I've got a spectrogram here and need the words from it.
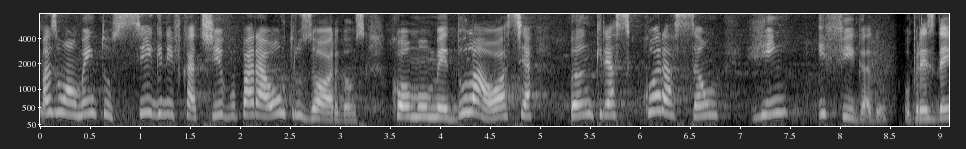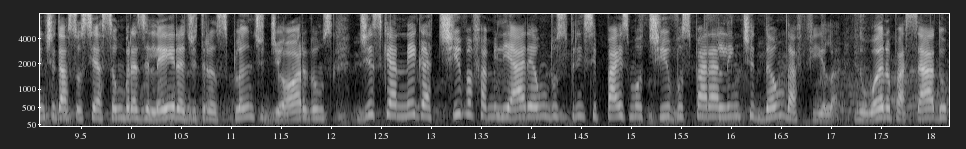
mas um aumento significativo para outros órgãos, como medula óssea, pâncreas, coração, rim e fígado. O presidente da Associação Brasileira de Transplante de Órgãos diz que a negativa familiar é um dos principais motivos para a lentidão da fila. No ano passado,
